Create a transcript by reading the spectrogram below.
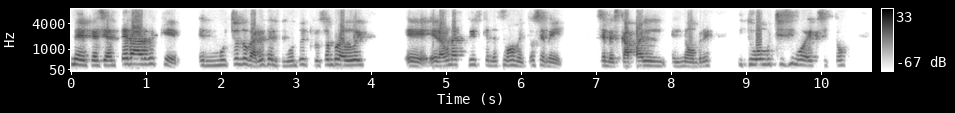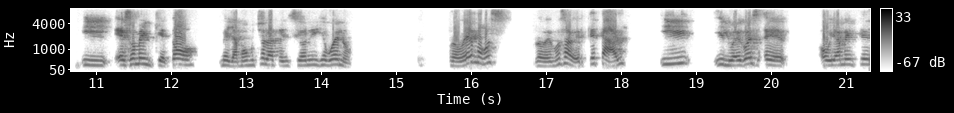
me empecé a enterar de que en muchos lugares del mundo, incluso en Broadway, eh, era una actriz que en ese momento se me, se me escapa el, nombre y tuvo muchísimo éxito y eso me inquietó, me llamó mucho la atención y dije, bueno, probemos probemos a ver qué tal. Y, y luego es, eh, obviamente,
